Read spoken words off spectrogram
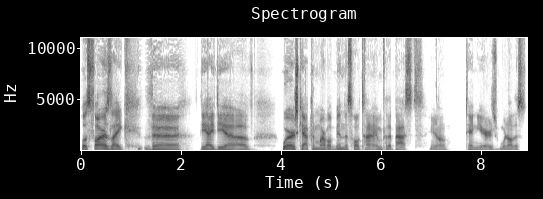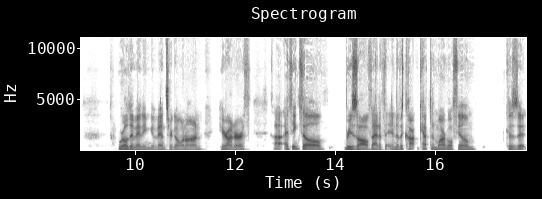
Well, as far as like the the idea of where's Captain Marvel been this whole time for the past you know ten years when all this world-ending events are going on here on Earth, uh, I think they'll resolve that at the end of the Ca- Captain Marvel film because it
